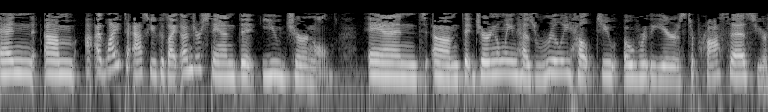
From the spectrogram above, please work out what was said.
And um, I'd like to ask you because I understand that you journal and um, that journaling has really helped you over the years to process your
